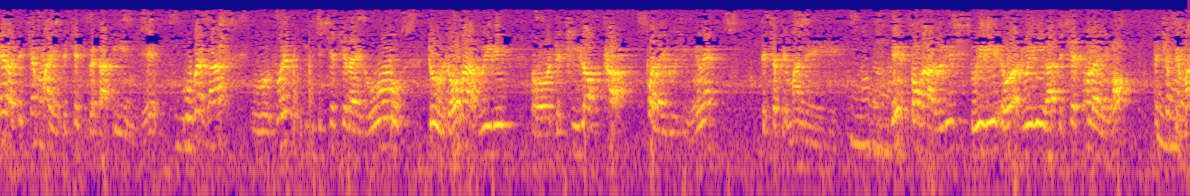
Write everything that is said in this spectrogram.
အဲ့ဒါတစ်ချက်မှရင်တစ်ချက်ဒီဘက်ကအေးနေတယ်ကိုဘက်ကဟိုသွဲတစ်ချက်ဖြစ်လိုက်လို့တို့လောဘဝီတွေဟိုတစ်ချီလောက်ထပွက်လိုက်လို့ရှိရင်လည်းတစ်ချက်ပြင်မနေဒီတော့ကလေးတွေးဟိုအတွေးတွေကတစ်ချက်ထွက်လိုက်ရင်ဟောတစ်ချက်ပြင်မ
